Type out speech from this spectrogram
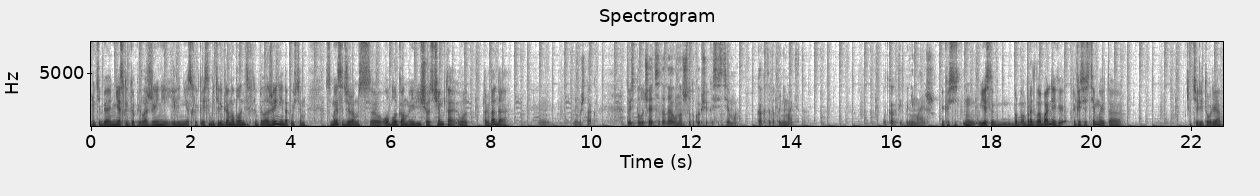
у тебя несколько приложений или несколько... Если бы у Телеграма было несколько приложений, допустим, с мессенджером, с э, облаком или еще с чем-то, вот тогда да. Думаешь так. То есть, получается, тогда у нас что такое вообще экосистема? Как это понимать это? Вот как ты понимаешь? Экосис- Ну, если брать глобальные эко- экосистемы, это территория,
